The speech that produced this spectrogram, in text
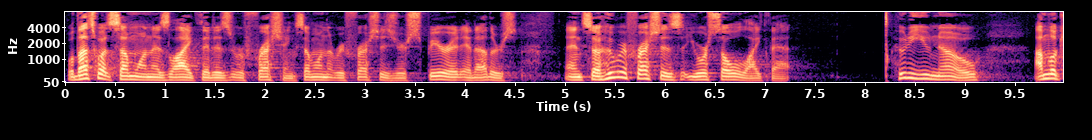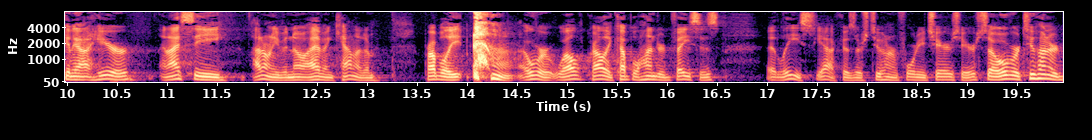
Well, that's what someone is like that is refreshing, someone that refreshes your spirit and others. And so, who refreshes your soul like that? Who do you know? I'm looking out here and I see, I don't even know, I haven't counted them, probably over, well, probably a couple hundred faces at least, yeah, because there's 240 chairs here. So, over 200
